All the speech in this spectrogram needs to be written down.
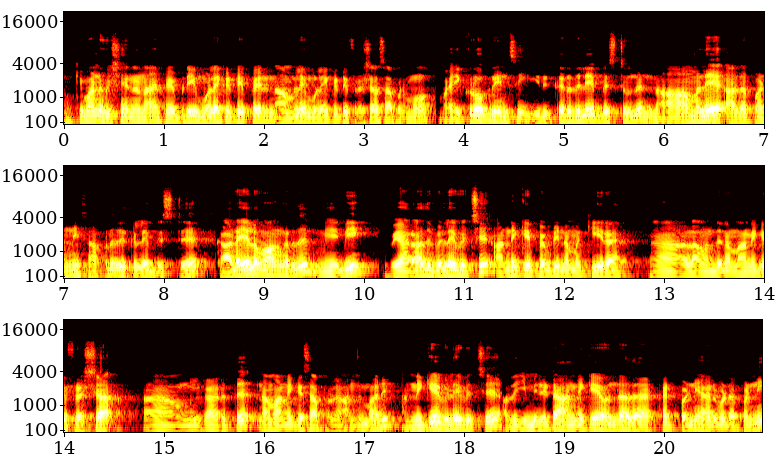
முக்கியமான விஷயம் என்னென்னா இப்போ எப்படி முளைக்கட்டி பயிர் நாமளே முளைக்கட்டி ஃப்ரெஷ்ஷாக சாப்பிட்றோமோ மைக்ரோ கிரீன்ஸு இருக்கிறதுலே பெஸ்ட்டு வந்து நாமளே அதை பண்ணி சாப்பிட்றது இருக்கிறதுலே பெஸ்ட்டு கடையில் வாங்குறது மேபி இப்போ யாராவது விளைவிச்சு அன்றைக்கே இப்போ எப்படி நம்ம கீரை எல்லாம் வந்து நம்ம அன்றைக்கே ஃப்ரெஷ்ஷாக உங்களுக்கு அறுத்து நம்ம அன்றைக்கே சாப்பிடலாம். அந்த மாதிரி அன்றைக்கே விளைவிச்சு அது இமீடியட்டாக அன்றைக்கே வந்து அதை கட் பண்ணி அறுவடை பண்ணி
